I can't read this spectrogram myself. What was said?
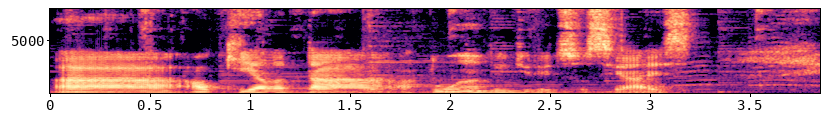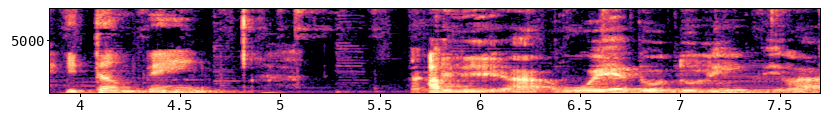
a, ao que ela está atuando em direitos sociais. E também. Aquele, a, o E do, do LIMP lá,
